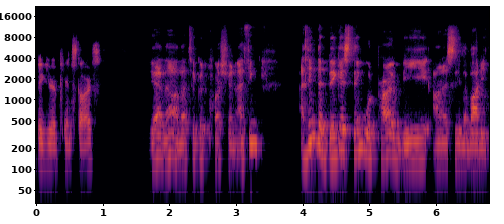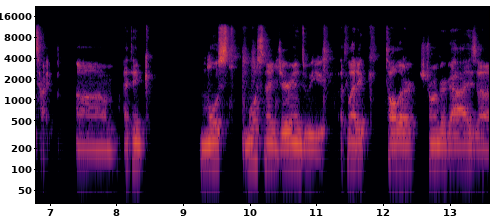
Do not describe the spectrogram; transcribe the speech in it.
big European stars? Yeah, no, that's a good question. I think I think the biggest thing would probably be honestly the body type. Um, I think most most Nigerians we athletic, taller, stronger guys, uh,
